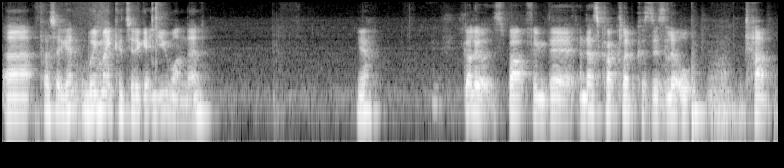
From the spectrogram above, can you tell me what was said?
Uh, press it again. We may consider getting you one then. Yeah. Got a little spark thing there, and that's quite clever because there's a little tab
